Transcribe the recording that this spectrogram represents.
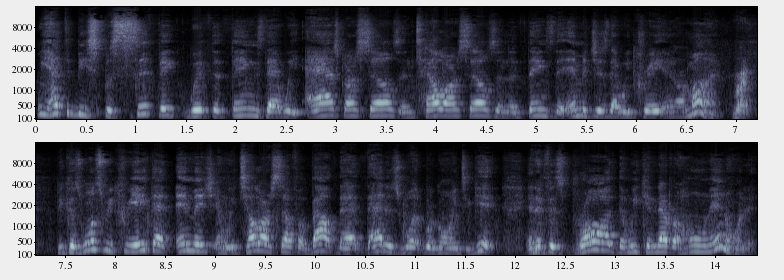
We have to be specific with the things that we ask ourselves and tell ourselves, and the things, the images that we create in our mind. Right. Because once we create that image and we tell ourselves about that, that is what we're going to get. And if it's broad, then we can never hone in on it.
